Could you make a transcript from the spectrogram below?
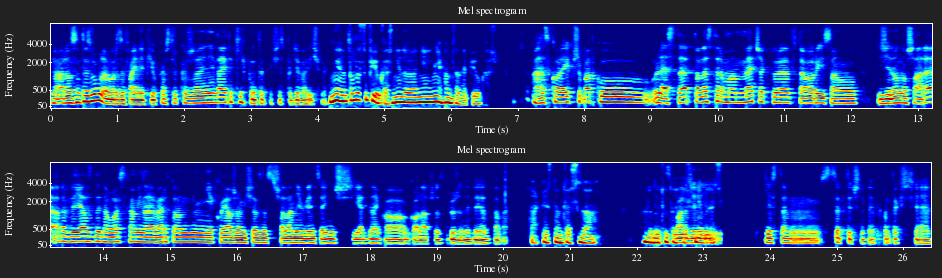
No Aronson to jest w ogóle bardzo fajny piłkarz, tylko że nie daje takich punktów, jak się spodziewaliśmy. Nie, no po prostu piłkarz, nie, do, nie, nie fantazja piłkarz. Ale z kolei w przypadku Leicester, to Leicester ma mecze, które w teorii są zielono-szare, ale wyjazdy na West Ham i na Everton nie kojarzą mi się ze strzelaniem więcej niż jednego gola przez drużyny wyjazdowe. Tak, jestem też za, żeby Więc tutaj bardziej jestem sceptyczny w kontekście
